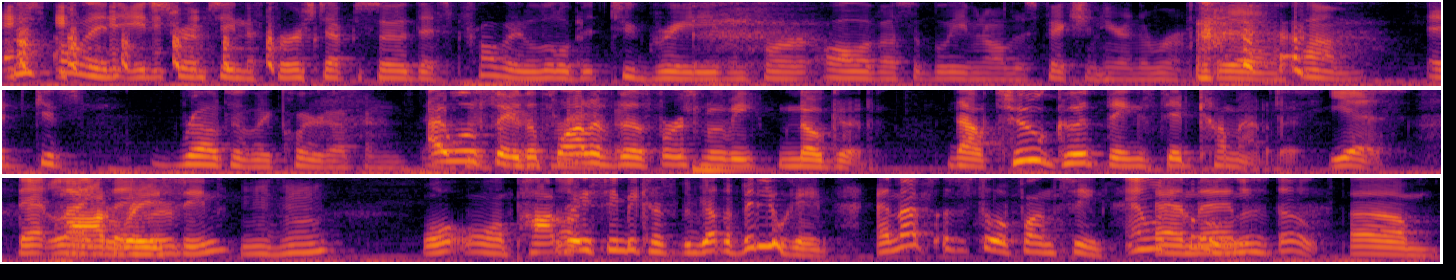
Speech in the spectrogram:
There's probably an age discrepancy in the first episode that's probably a little bit too great even for all of us that believe in all this fiction here in the room. Yeah. Um, it gets relatively cleared up. And I will say the plot of the first movie no good. Now two good things did come out of it. Yes, that pod racing. Mm-hmm. Well, well pod oh. racing because we got the video game, and that's still a fun scene. And, and cool. then, was dope. Um,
